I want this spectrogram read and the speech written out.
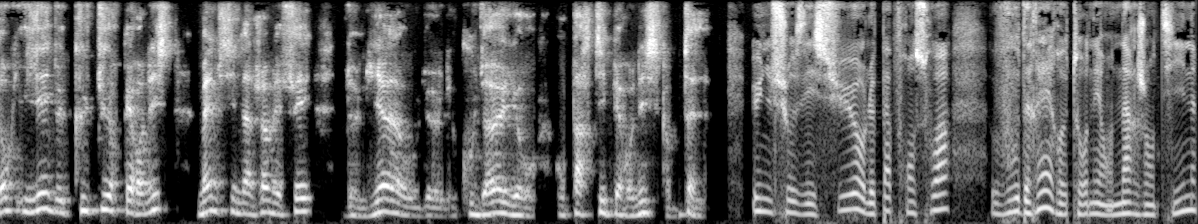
Donc il est de culture péroniste, même s'il n'a jamais fait de lien ou de, coup d'œil au, au parti péroniste comme tel. Une chose est sûre, le pape François voudrait retourner en Argentine.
